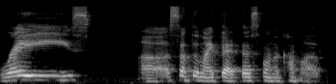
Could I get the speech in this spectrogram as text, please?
raise, uh, something like that. That's going to come up.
